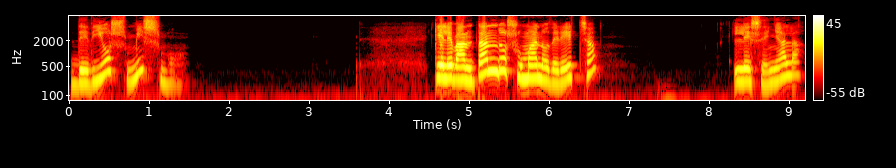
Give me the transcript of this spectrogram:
de Dios mismo, que levantando su mano derecha le señala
